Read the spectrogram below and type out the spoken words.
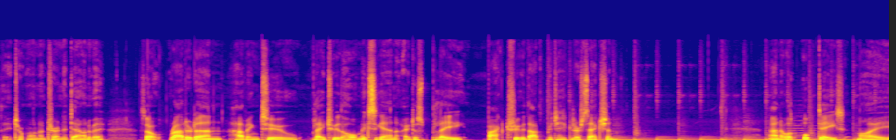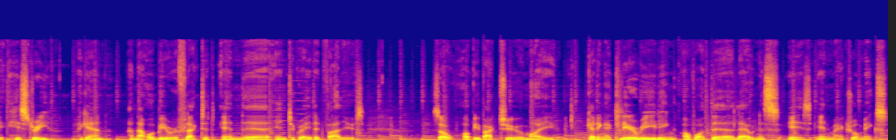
Say turn want to turn it down a bit. So rather than having to play through the whole mix again, I just play back through that particular section and I will update my history again and that will be reflected in the integrated values. So I'll be back to my getting a clear reading of what the loudness is in my actual mix.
